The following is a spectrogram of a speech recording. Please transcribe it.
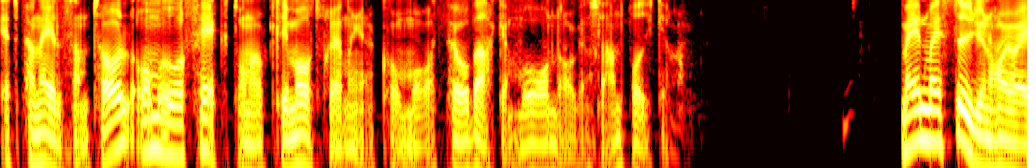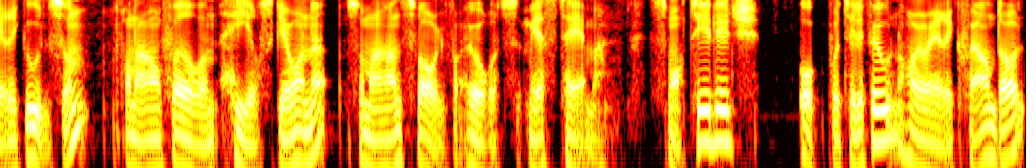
ett panelsamtal om hur effekterna av klimatförändringar kommer att påverka morgondagens lantbrukare. Med mig i studion har jag Erik Olsson från arrangören HIR Skåne som är ansvarig för årets mässtema, Smart Tillage och på telefon har jag Erik Stjärndal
